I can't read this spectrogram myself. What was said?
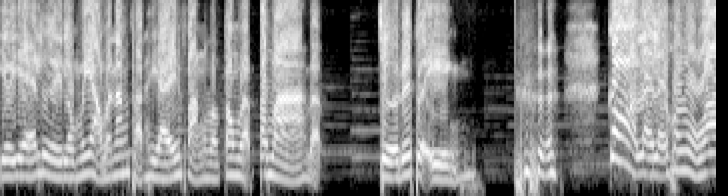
เยอะแยะเลย เราไม่อยากมานั่งสาธยายให้ฟังเราต้องแบบต้องมาแบบ เจอด้วยตัวเอง ก็หลาย ๆ คนบอกว่า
